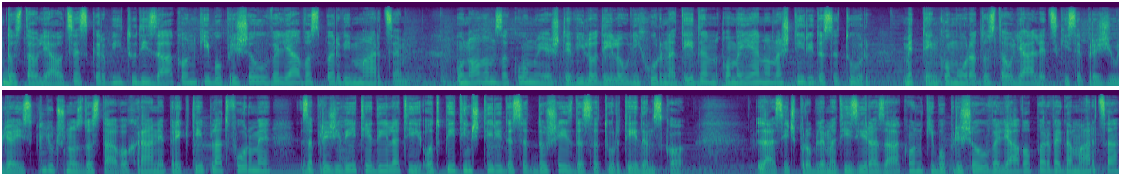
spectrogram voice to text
Dostavljavce skrbi tudi zakon, ki bo prišel v veljavo s 1. marcem. V novem zakonu je število delovnih ur na teden omejeno na 40 ur, medtem ko mora dostavljalec, ki se preživlja izključno z dostavo hrane prek te platforme, za preživetje delati od 45 do 60 ur tedensko. Lasič problematizira zakon, ki bo prišel v veljavo 1. marca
